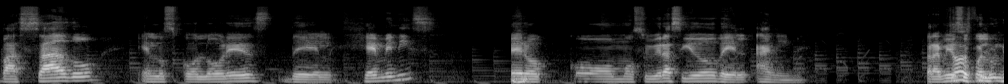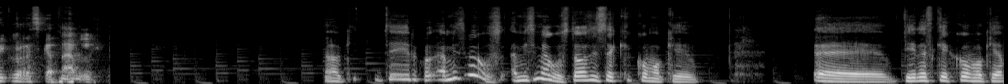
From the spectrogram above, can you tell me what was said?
basado en los colores del Géminis. Pero como si hubiera sido del anime. Para mí No, eso es fue lo único rescatable. Sí, a mí sí me gustó, a mí sí me gustó, sí sé que como que eh, tienes que como que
